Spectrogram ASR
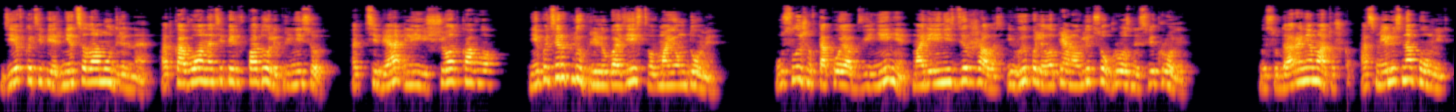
Девка теперь не целомудренная, от кого она теперь в подоле принесет? От тебя или еще от кого? Не потерплю прелюбодейства в моем доме. Услышав такое обвинение, Мария не сдержалась и выпалила прямо в лицо грозной свекрови. «Государыня-матушка, осмелюсь напомнить,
